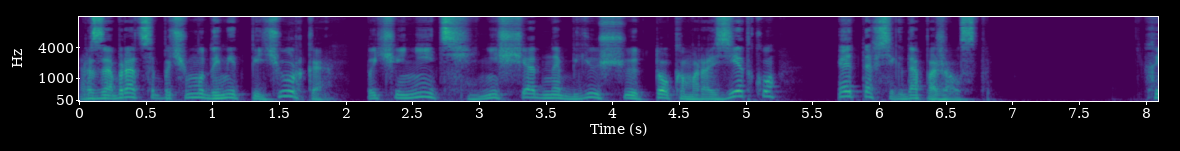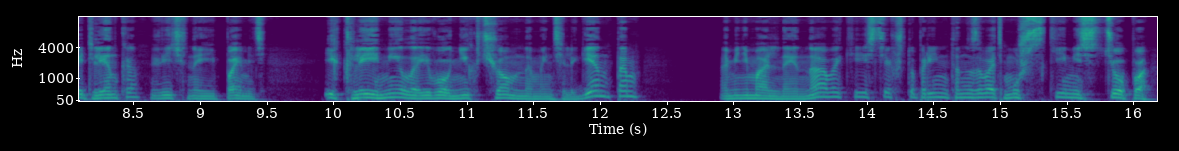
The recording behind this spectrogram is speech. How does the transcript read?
разобраться, почему дымит печурка, починить нещадно бьющую током розетку — это всегда пожалуйста. Хоть Ленка, вечная ей память, и клеймила его никчемным интеллигентом, а минимальные навыки из тех, что принято называть мужскими, Степа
